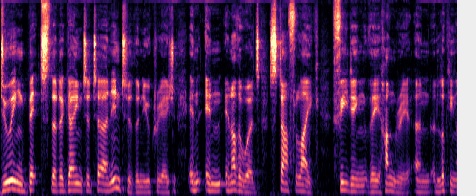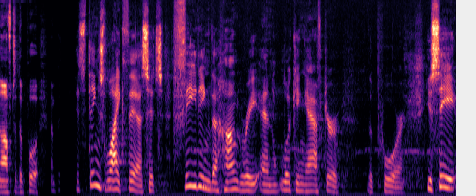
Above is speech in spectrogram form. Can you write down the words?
doing bits that are going to turn into the new creation. In, in, in other words, stuff like feeding the hungry and looking after the poor. It's things like this it's feeding the hungry and looking after the poor. You see,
